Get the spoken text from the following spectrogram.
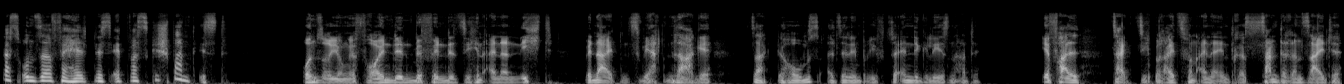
dass unser Verhältnis etwas gespannt ist. »Unsere junge Freundin befindet sich in einer nicht beneidenswerten Lage«, sagte Holmes, als er den Brief zu Ende gelesen hatte. »Ihr Fall zeigt sich bereits von einer interessanteren Seite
